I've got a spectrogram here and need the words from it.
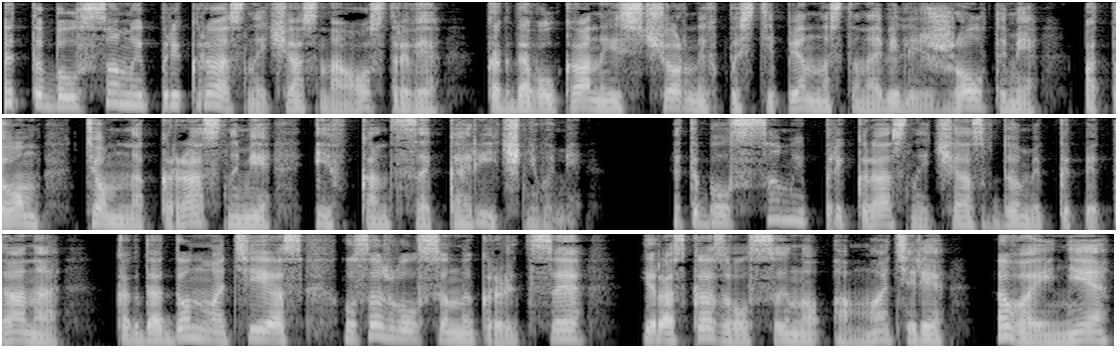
Это был самый прекрасный час на острове, когда вулканы из черных постепенно становились желтыми, потом темно-красными и в конце коричневыми. Это был самый прекрасный час в доме капитана, когда Дон Матиас усаживался на крыльце и рассказывал сыну о матери, о войне,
